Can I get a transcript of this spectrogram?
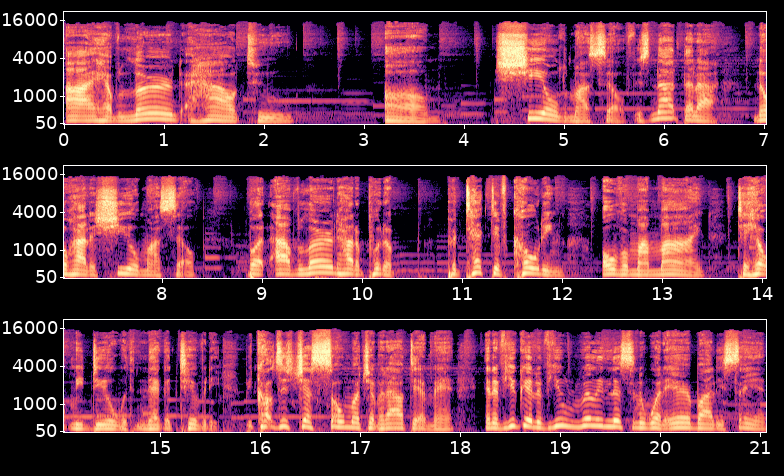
I have learned how to um, shield myself. It's not that I know how to shield myself, but I've learned how to put a protective coating over my mind to help me deal with negativity because it's just so much of it out there, man. And if you could, if you really listen to what everybody's saying,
